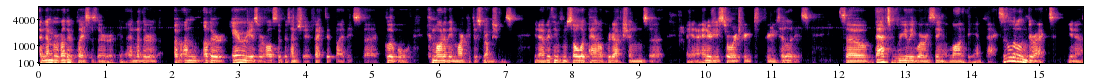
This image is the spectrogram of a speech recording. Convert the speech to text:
a number of other places are another of um, other areas are also potentially affected by these uh, global commodity market disruptions. You know, everything from solar panel production to you know, energy storage for, for utilities. So that's really where we're seeing a lot of the impacts. It's a little indirect, you know,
